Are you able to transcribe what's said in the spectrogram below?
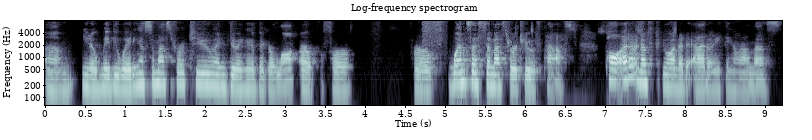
um, you know maybe waiting a semester or two and doing a bigger launch or for for once a semester or two have passed. Paul, I don't know if you wanted to add anything around this.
